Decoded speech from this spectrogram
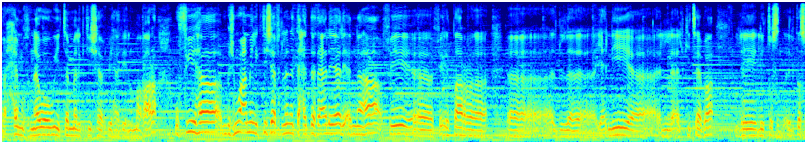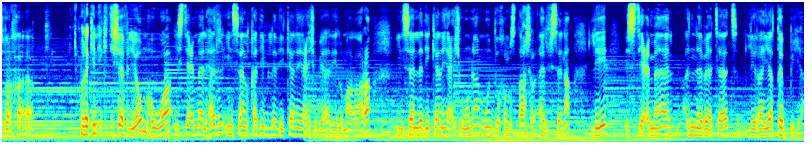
آه، حمض نووي تم الاكتشاف بهذه المغارة. وفيها مجموعة من الاكتشافات لا نتحدث عليها لأنها في آه، في إطار يعني الكتابة لتصدر ولكن اكتشاف اليوم هو استعمال هذا الإنسان القديم الذي كان يعيش بهذه المغارة الإنسان الذي كان يعيش هنا منذ 15 ألف سنة لإستعمال النباتات لغاية طبية.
